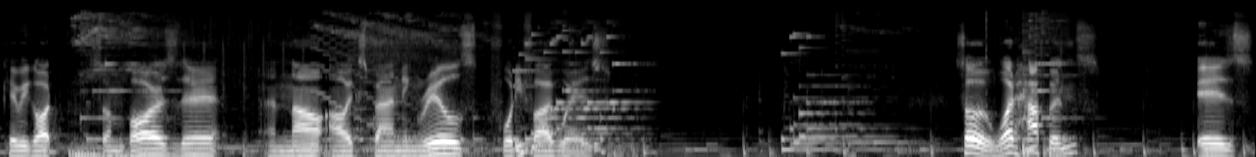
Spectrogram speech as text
Okay, we got some bars there. And now our expanding reels, 45 ways. So, what happens is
